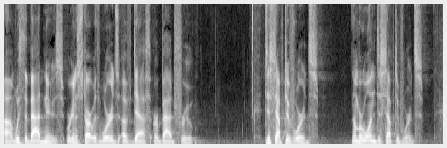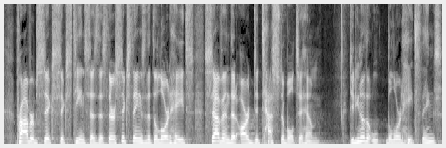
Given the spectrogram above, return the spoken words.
uh, with the bad news. We're going to start with words of death or bad fruit. Deceptive words. Number one, deceptive words. Proverbs 6 16 says this There are six things that the Lord hates, seven that are detestable to him. Did you know that the Lord hates things?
